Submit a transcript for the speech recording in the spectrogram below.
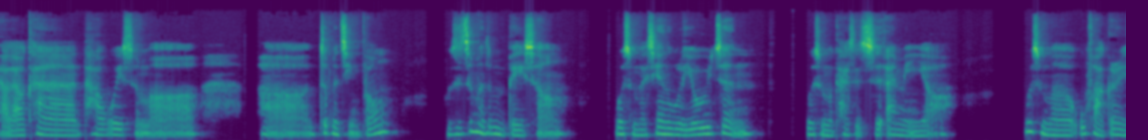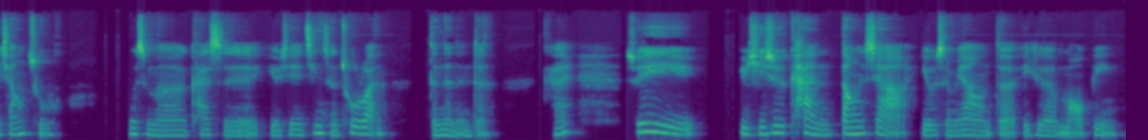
聊聊看他为什么啊、这么紧绷。我是这么这么悲伤，为什么陷入了忧郁症？为什么开始吃安眠药？为什么无法跟人相处？为什么开始有些精神错乱？等等等等。哎，所以，与其是看当下有什么样的一个毛病，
